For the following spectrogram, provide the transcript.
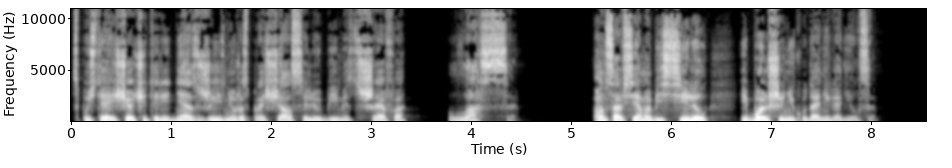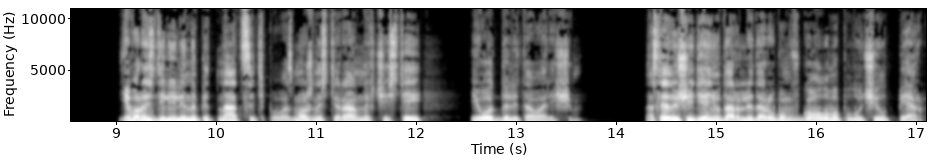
Спустя еще четыре дня с жизнью распрощался любимец шефа Лассе. Он совсем обессилел и больше никуда не годился. Его разделили на 15, по возможности равных частей, и отдали товарищам. На следующий день удар ледорубом в голову получил Пер.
